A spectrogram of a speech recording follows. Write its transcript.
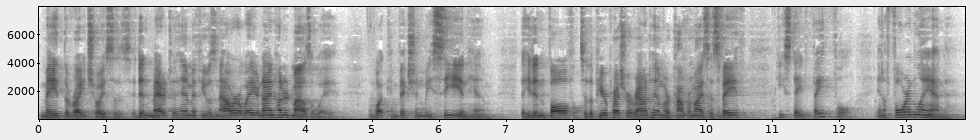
made the right choices. It didn't matter to him if he was an hour away or 900 miles away. And what conviction we see in him that he didn't fall to the peer pressure around him or compromise his faith. He stayed faithful in a foreign land.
